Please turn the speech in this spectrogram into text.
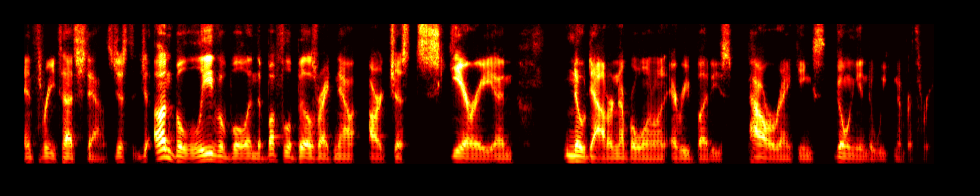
and three touchdowns. Just, just unbelievable. And the Buffalo Bills right now are just scary and no doubt are number one on everybody's power rankings going into week number three.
